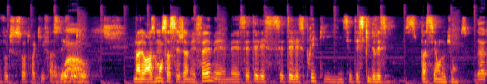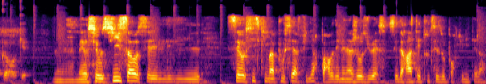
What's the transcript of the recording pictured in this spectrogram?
veut que ce soit toi qui fasses les photos. Malheureusement, ça s'est jamais fait, mais, mais c'était l'esprit qui, c'était ce qui devait se passer en l'occurrence. D'accord, ok. Mais, c'est aussi ça, c'est aussi ce qui m'a poussé à finir par déménager aux US, c'est de rater toutes ces opportunités-là.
